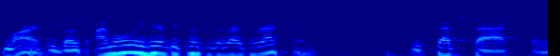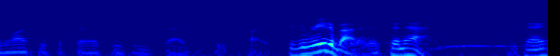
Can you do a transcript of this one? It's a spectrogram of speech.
smart. He goes, I'm only here because of the resurrection. He steps back and he watches the Pharisees and the Sadducees fight. You can read about it, it's in Acts. Okay?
